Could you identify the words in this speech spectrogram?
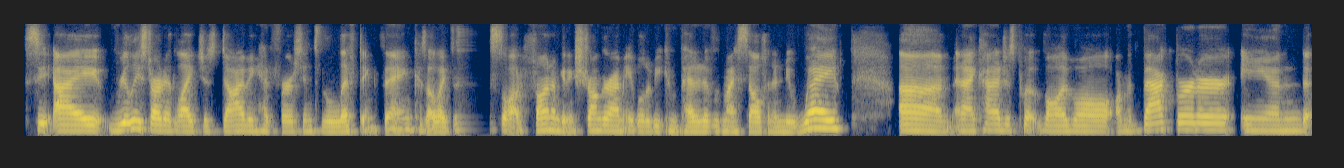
see, I really started like just diving headfirst into the lifting thing because I like this is a lot of fun. I'm getting stronger. I'm able to be competitive with myself in a new way. Um, and I kind of just put volleyball on the back burner and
